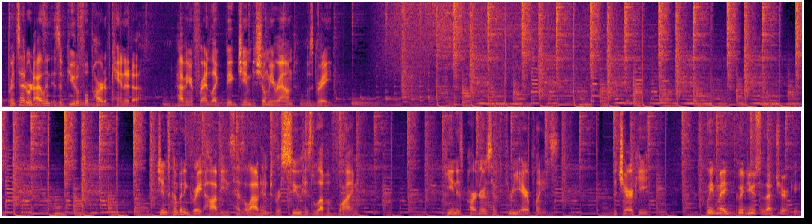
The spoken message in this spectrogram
Yep. Prince Edward Island is a beautiful part of Canada. Having a friend like Big Jim to show me around was great. Jim's company Great Hobbies has allowed him to pursue his love of flying. He and his partners have three airplanes the Cherokee, We've made good use of that Cherokee.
